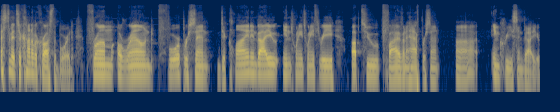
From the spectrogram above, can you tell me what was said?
estimates are kind of across the board from around 4% decline in value in 2023 up to five and a half percent uh, increase in value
